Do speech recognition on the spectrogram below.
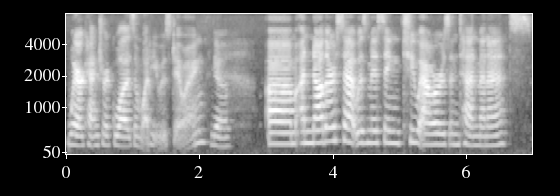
where Kendrick was and what he was doing. Yeah. Um, another set was missing two hours and 10 minutes.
